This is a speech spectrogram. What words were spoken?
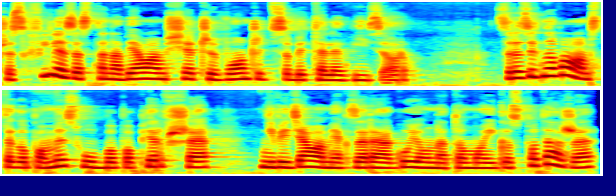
Przez chwilę zastanawiałam się, czy włączyć sobie telewizor. Zrezygnowałam z tego pomysłu, bo po pierwsze nie wiedziałam, jak zareagują na to moi gospodarze,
